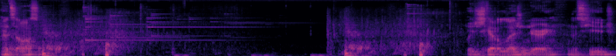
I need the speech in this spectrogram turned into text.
That's awesome. Just got a legendary. That's huge.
